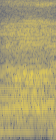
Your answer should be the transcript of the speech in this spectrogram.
love.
